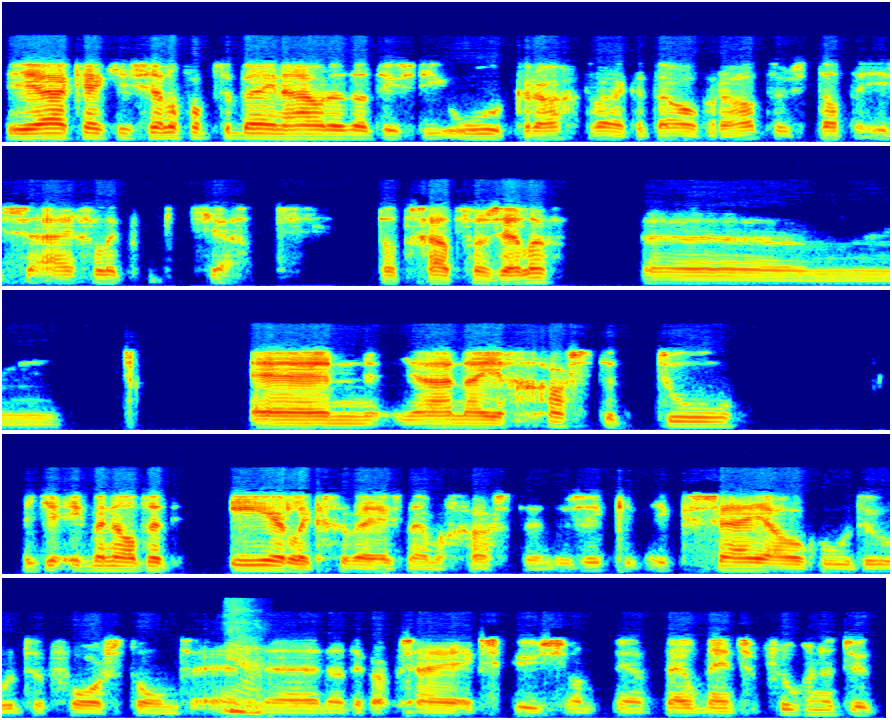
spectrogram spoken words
Ja, kijk, jezelf op de been houden, dat is die oerkracht waar ik het over had. Dus dat is eigenlijk, ja, dat gaat vanzelf. Ehm, en ja, naar je gasten toe. Weet je, ik ben altijd eerlijk geweest naar mijn gasten. Dus ik, ik zei ook hoe het, hoe het ervoor stond. En Ja. eh, dat ik ook zei excuus. Want ja, veel mensen vroegen natuurlijk:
